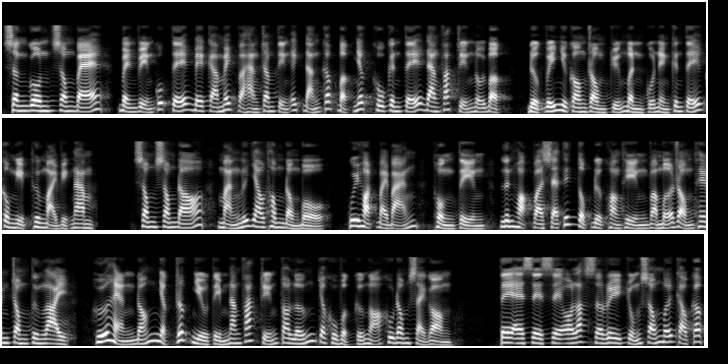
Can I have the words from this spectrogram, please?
sân golf sông Bé, bệnh viện quốc tế BKMX và hàng trăm tiện ích đẳng cấp bậc nhất khu kinh tế đang phát triển nổi bật, được ví như con rồng chuyển mình của nền kinh tế công nghiệp thương mại Việt Nam. Song song đó, mạng lưới giao thông đồng bộ, quy hoạch bài bản, thuận tiện, linh hoạt và sẽ tiếp tục được hoàn thiện và mở rộng thêm trong tương lai, hứa hẹn đón nhận rất nhiều tiềm năng phát triển to lớn cho khu vực cửa ngõ khu Đông Sài Gòn. TECCO Luxury chuẩn sống mới cao cấp.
